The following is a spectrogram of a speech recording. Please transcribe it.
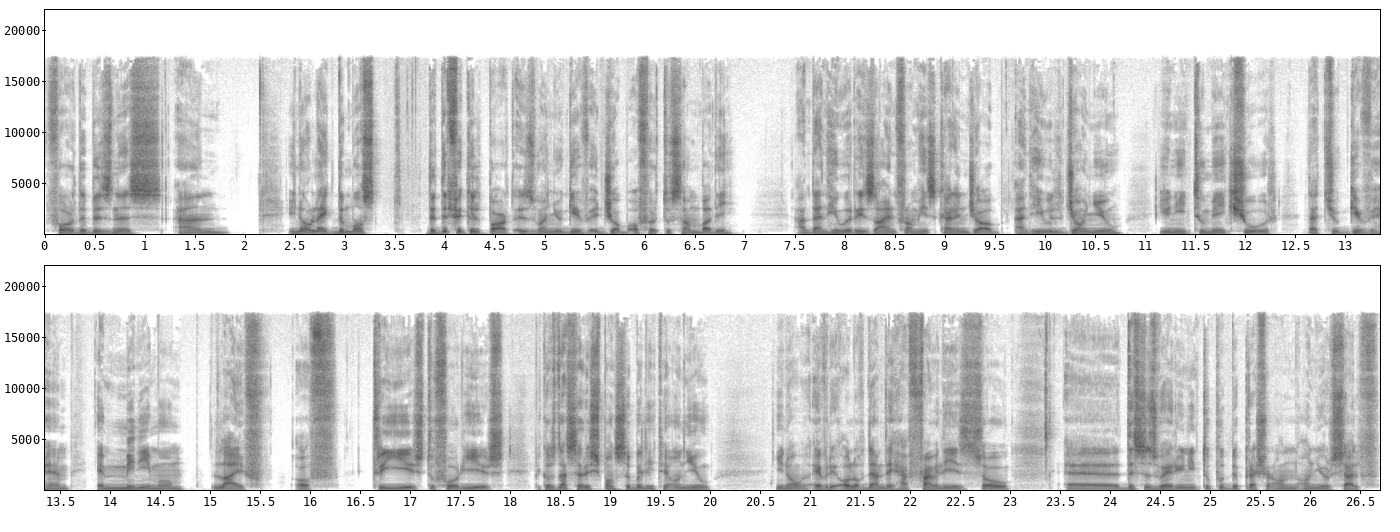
for the business and you know like the most the difficult part is when you give a job offer to somebody and then he will resign from his current job and he will join you. You need to make sure that you give him a minimum life of 3 years to 4 years because that's a responsibility on you. You know every all of them they have families. So uh, this is where you need to put the pressure on on yourself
